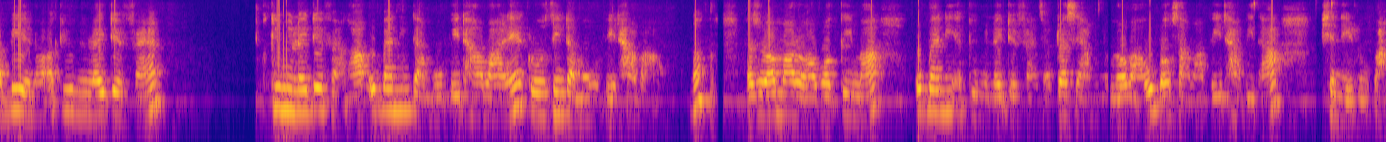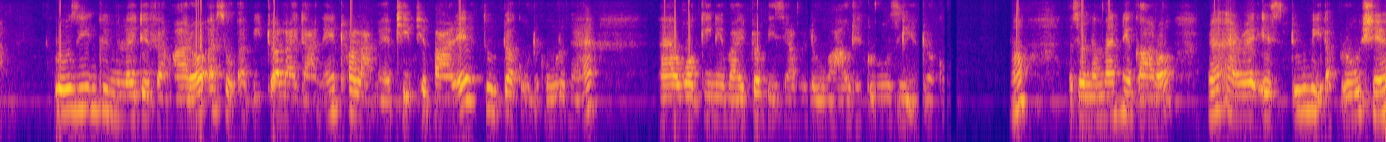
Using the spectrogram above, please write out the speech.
အပြီးရင်တော့ accumulated fund accumulated fund က opening တန်ဖိုးပေးထားပါတယ် closing တန်ဖိုးပေးထားပါအောင် နော်ဒါဆိုတော့မတော့ working မှာ opening accumulated fund ဆိုတော့တွက်စရာမလိုတော့ပါဘူးပုံစံမှာပေးထားပြီးသားဖြစ်နေလို့ပါ closing accumulated fund ကတော့ SOP တွက်လိုက်တာနဲ့ထွက်လာမယ်အဖြစ်ဖြစ်ပါတယ်သူ့အတွက်ကိုတကူတကန်အဲ working တွေပါတွက်ပေးစရာမလိုပါဘူးဒီ closing အတွက်ကိုနော်ဒါဆိုနံပါတ်2ကတော့ run and rate is to be approaching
